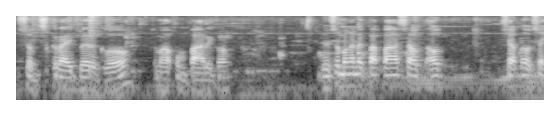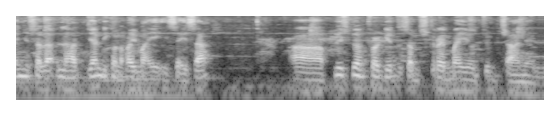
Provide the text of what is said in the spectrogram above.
subscriber ko, sa mga kumpare ko, doon sa mga nagpapa-shout out, shout out sa inyo sa la- lahat dyan, di ko na kayo maiisa-isa. Ah, please don't forget to subscribe my YouTube channel.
